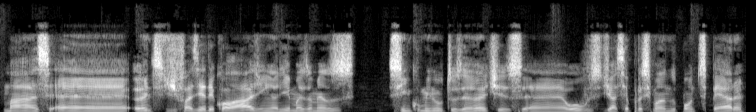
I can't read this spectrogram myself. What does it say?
Mas é, antes de fazer a decolagem, ali mais ou menos cinco minutos antes, é, ou já se aproximando do ponto de espera,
